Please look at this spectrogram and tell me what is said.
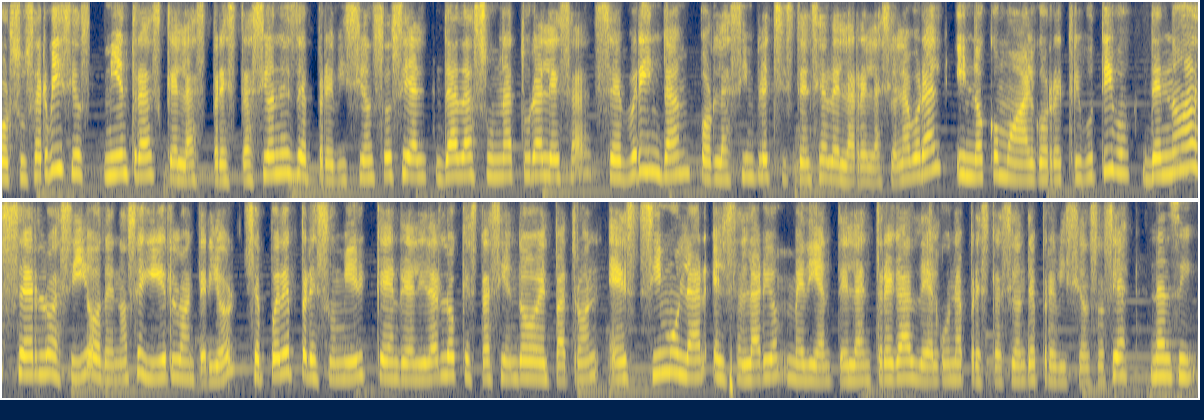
por sus servicios, mientras que las prestaciones de previsión social, dada su naturaleza, se brindan por la simple existencia de la relación laboral y no como algo retributivo. De no hacerlo así o de no seguir lo anterior, se puede presumir que en realidad lo que está haciendo el patrón es simular el salario mediante la entrega de alguna prestación de previsión social. Nancy,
